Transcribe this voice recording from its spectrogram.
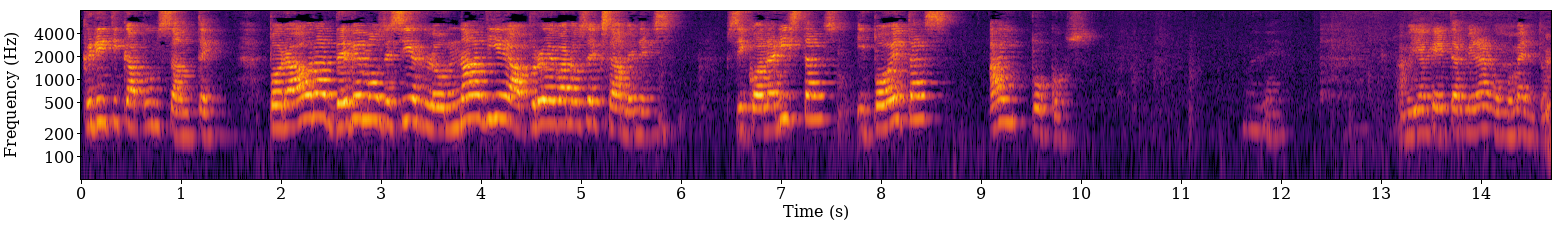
crítica punzante. Por ahora debemos decirlo, nadie aprueba los exámenes. Psicoanalistas y poetas hay pocos. Muy bien. Había que terminar un momento.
